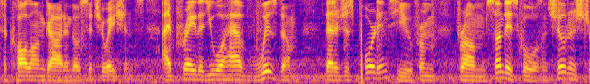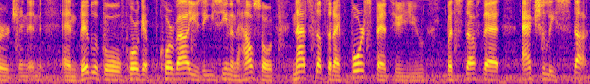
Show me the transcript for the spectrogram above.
to call on God in those situations. I pray that you will have wisdom that is just poured into you from from Sunday schools and children's church and, and, and biblical core, core values that you've seen in the household. Not stuff that I force fed to you, but stuff that actually stuck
